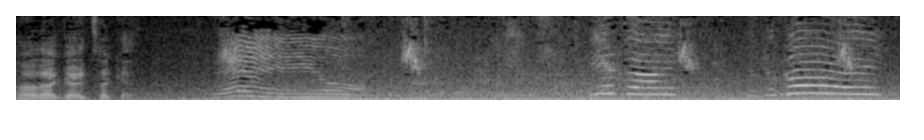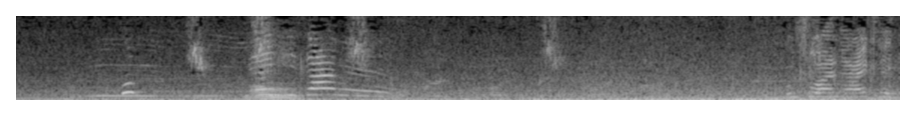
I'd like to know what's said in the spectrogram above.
Oh, that guy took it. Hey. Here, guy. Guy. Oh. Hey, he got it. Which one? I take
